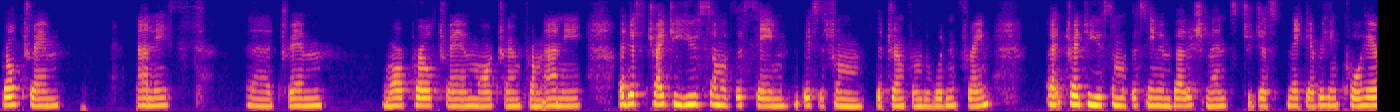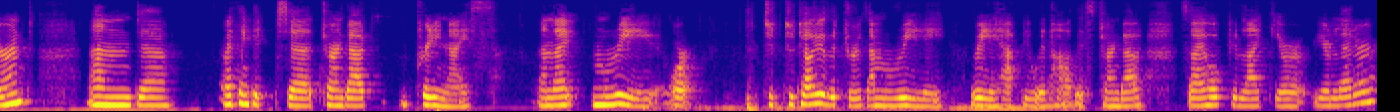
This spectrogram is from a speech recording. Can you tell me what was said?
pearl trim, Annie's uh, trim, more pearl trim, more trim from Annie. I just tried to use some of the same, this is from the trim from the wooden frame. I tried to use some of the same embellishments to just make everything coherent. And uh, I think it uh, turned out pretty nice. And I'm really, or to, to tell you the truth, I'm really really happy with how this turned out. So I hope you like your, your letter.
